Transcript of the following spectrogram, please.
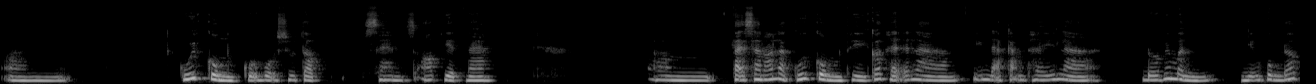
um, cuối cùng của bộ sưu tập Sense of Việt Nam um, tại sao nói là cuối cùng thì có thể là yến đã cảm thấy là đối với mình những vùng đất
